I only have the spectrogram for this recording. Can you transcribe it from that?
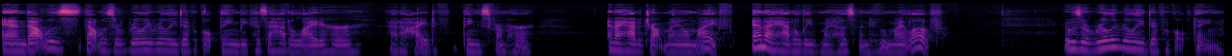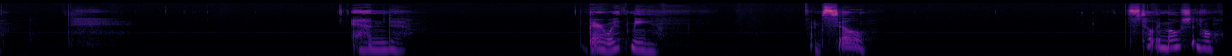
And that was that was a really really difficult thing because I had to lie to her, I had to hide things from her, and I had to drop my own life, and I had to leave my husband whom I love. It was a really really difficult thing. And bear with me. I'm still still emotional.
